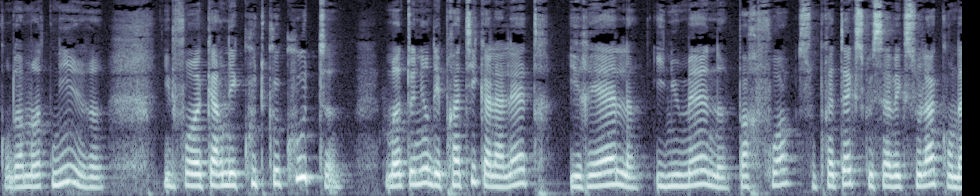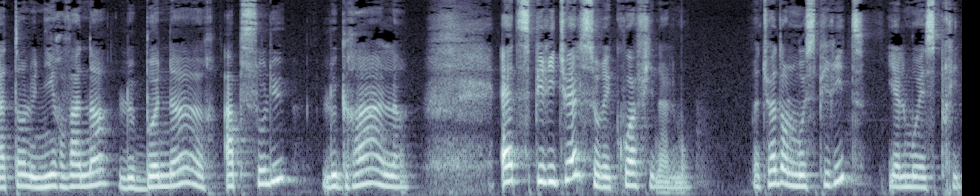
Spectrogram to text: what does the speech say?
qu'on doit maintenir. Il faut incarner coûte que coûte, maintenir des pratiques à la lettre, irréelles, inhumaines, parfois, sous prétexte que c'est avec cela qu'on atteint le nirvana, le bonheur absolu, le Graal. Être spirituel serait quoi finalement? Ben, Tu vois, dans le mot spirit, il y a le mot esprit.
